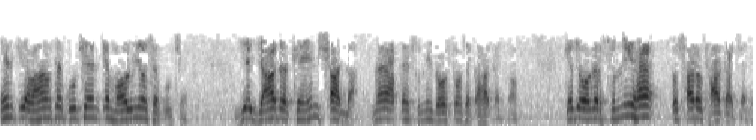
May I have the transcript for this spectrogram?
ان کی عوام سے پوچھیں، ان کے مولویوں سے پوچھیں۔ یہ یاد رکھیں، انشاءاللہ میں اپنے سنی دوستوں سے کہا کرتا ہوں کہ جو اگر سنی ہے تو سر اٹھا کر چلے۔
